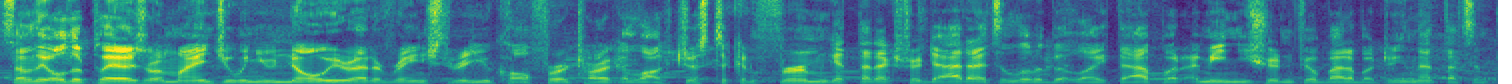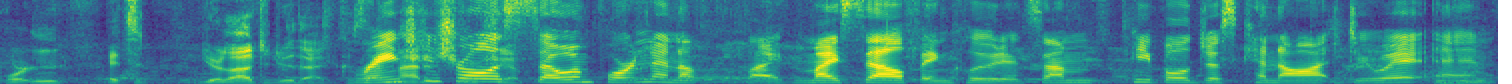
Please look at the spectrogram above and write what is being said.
Some of the older players remind you when you know you're out of range three, you call for a target lock just to confirm, get that extra data. It's a little bit like that, but I mean, you shouldn't feel bad about doing that. That's important. It's a, you're allowed to do that Range that control is so important, and uh, like myself included, some people just cannot do it, Mm-hmm. and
